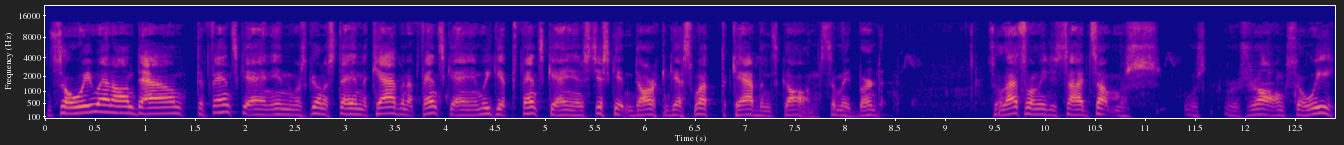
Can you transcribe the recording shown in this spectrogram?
And so we went on down to Fence Canyon, was going to stay in the cabin at Fence Canyon. We get to Fence Canyon, it's just getting dark, and guess what? The cabin's gone. Somebody burned it. So that's when we decided something was, was, was wrong. So we,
